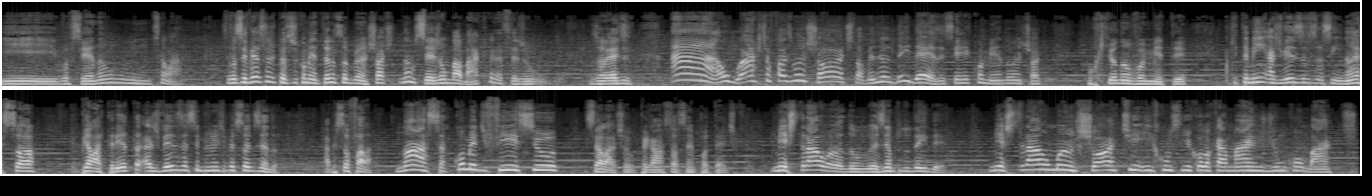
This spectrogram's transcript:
e você não, sei lá. Se você vê essas pessoas comentando sobre o one shot, não sejam babaca, né? Sejam. é Ah, o Guacha faz one shot, talvez eu dê ideias, aí você recomenda o one shot, porque eu não vou me meter. Porque também, às vezes, assim, não é só pela treta, às vezes é simplesmente a pessoa dizendo. A pessoa fala, nossa, como é difícil. Sei lá, deixa eu pegar uma situação hipotética. Mestrar, o- do exemplo do DD. Mestrar um shot e conseguir colocar mais de um combate.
